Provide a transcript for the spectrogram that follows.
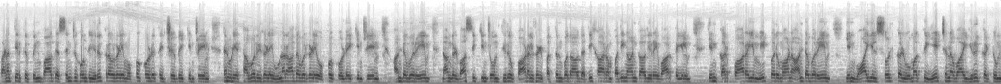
பணத்திற்கு பின்பாக சென்று கொண்டு இருக்கிறவர்களையும் ஒப்பு கொடுத்து செபிக்கின்றேன் தன்னுடைய தவறுகளை உணராதவர்களை ஒப்பு கொடுக்கின்றேன் ஆண்டவரே நாங்கள் வாசிக்கின்றோம் திரு பாடல்கள் பத்தொன்பதாவது அதிகாரம் பதினான்காவது இறை வார்த்தையில் என் கற்பாறையும் மீட்பருமான ஆண்டவரே என் வாயில் சொற்கள் உமக்கு ஏற்றனவாய் இருக்கட்டும்.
